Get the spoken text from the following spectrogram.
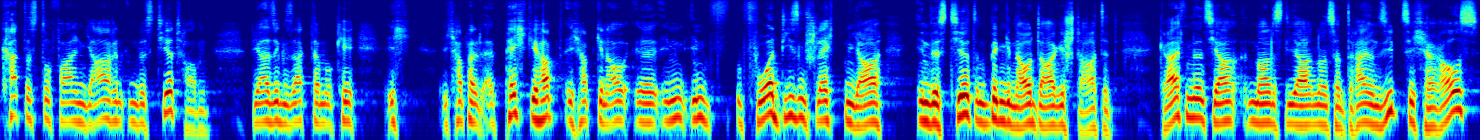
katastrophalen Jahren investiert haben, die also gesagt haben, okay, ich, ich habe halt Pech gehabt, ich habe genau äh, in, in, vor diesem schlechten Jahr investiert und bin genau da gestartet. Greifen wir uns ja mal das Jahr 1973 heraus.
